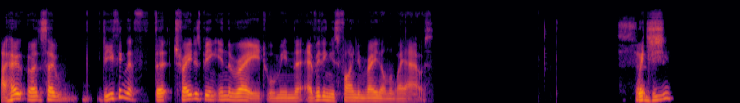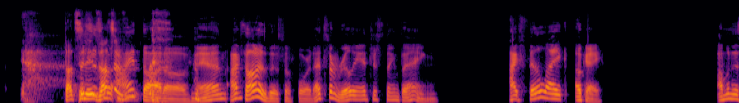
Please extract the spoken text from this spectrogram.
"I hope." uh, So, do you think that that traders being in the raid will mean that everything is fine in raid on the way out? So Which- you That's this is that's what a, I thought of, man. I've thought of this before. That's a really interesting thing. I feel like okay. I'm gonna.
